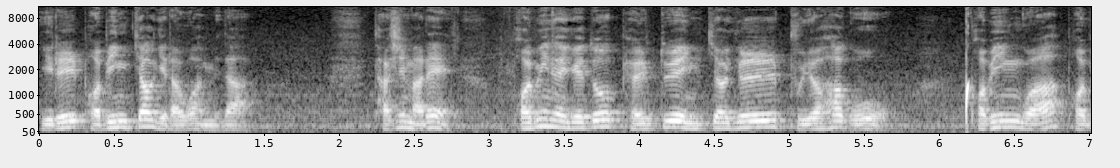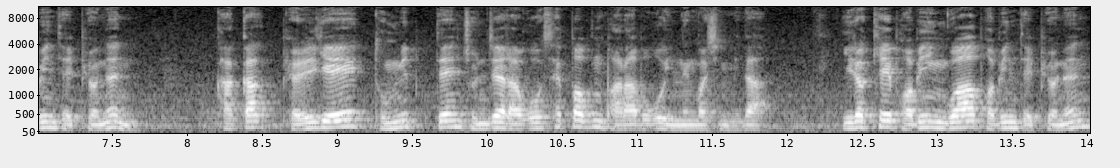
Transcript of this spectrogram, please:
이를 법인격이라고 합니다. 다시 말해 법인에게도 별도의 인격을 부여하고 법인과 법인 대표는 각각 별개의 독립된 존재라고 세법은 바라보고 있는 것입니다. 이렇게 법인과 법인 대표는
